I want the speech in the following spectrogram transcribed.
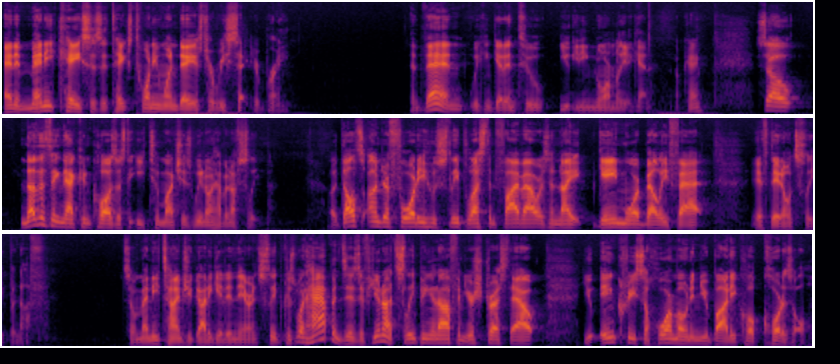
And in many cases, it takes 21 days to reset your brain. And then we can get into you eating normally again. Okay? So Another thing that can cause us to eat too much is we don't have enough sleep. Adults under 40 who sleep less than five hours a night gain more belly fat if they don't sleep enough. So many times you got to get in there and sleep. Because what happens is if you're not sleeping enough and you're stressed out, you increase a hormone in your body called cortisol.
